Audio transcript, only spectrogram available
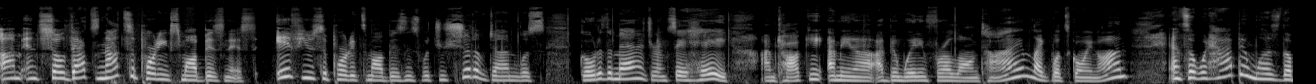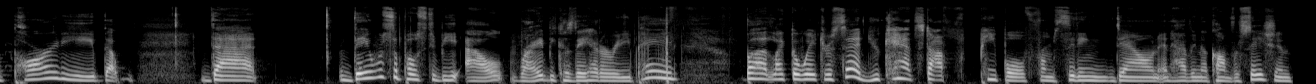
Um, and so that's not supporting small business. If you supported small business, what you should have done was go to the manager and say, Hey, I'm talking. I mean, uh, I've been waiting for a long time. Like, what's going on? And so what happened was the party that, that they were supposed to be out, right? Because they had already paid. But like the waitress said, you can't stop people from sitting down and having a conversation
